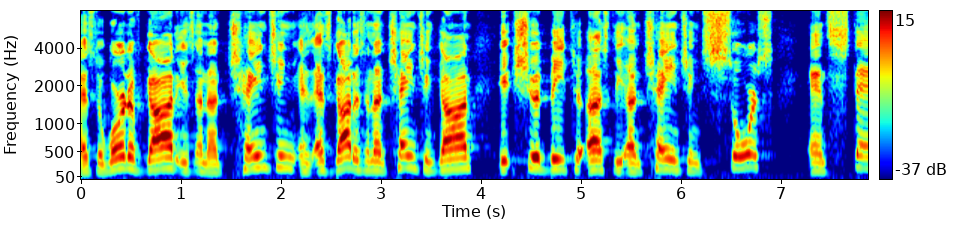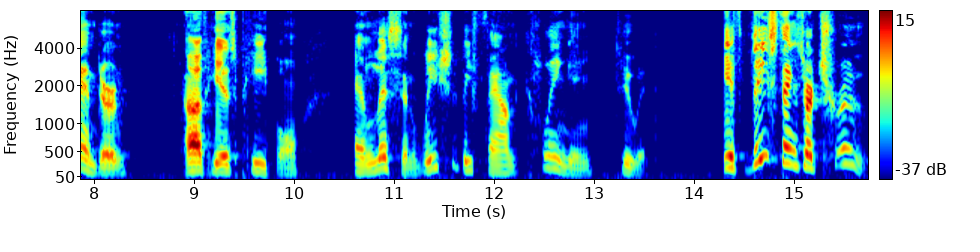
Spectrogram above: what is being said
As the Word of God is an unchanging, as God is an unchanging God, it should be to us the unchanging source and standard of His people. And listen, we should be found clinging to it. If these things are true,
